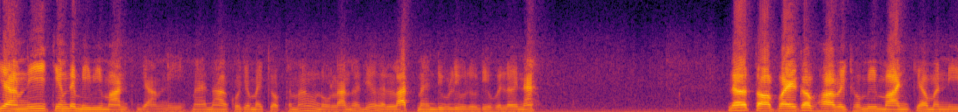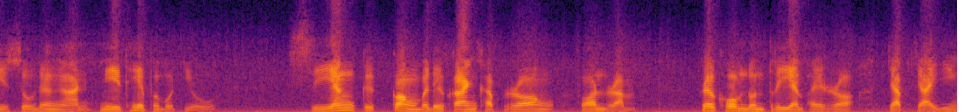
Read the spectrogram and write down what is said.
อย่างนี้จึงได้มีวิมานอย่างนี้ แม้หน้ากูจะไม่จบจะมั่งหนูหลานเอ้ยเดี๋ยวลัดมาริวริวริวริวไปเลยนะ แล้วต่อไปก็พาไปชมวิมานแก้วมณีสูงเรื่องงาน มีเทพประบุตรอยู่ เสียงกึกก้องไปด้วยการขับร้องฟ้อนรำเพื่อโคมดนตรีอันไพเราะจับใจยิ่ง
